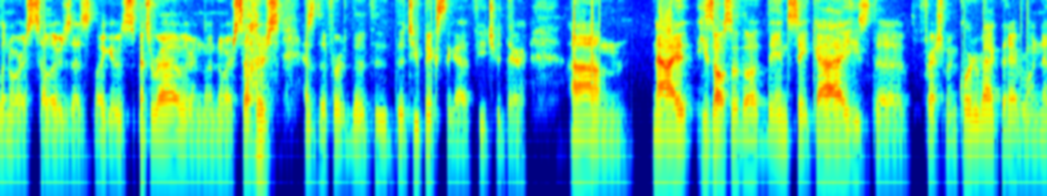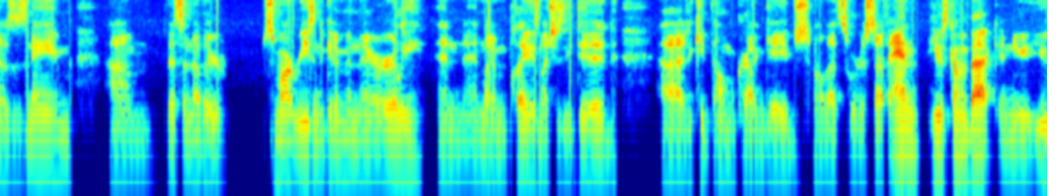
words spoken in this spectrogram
LaNorris Sellers as like it was Spencer Rattler and LaNorris Sellers as the, the, the the two picks that got featured there. Um, now I, he's also the the in-state guy. He's the freshman quarterback that everyone knows his name. Um, that's another smart reason to get him in there early and and let him play as much as he did. Uh, to keep the home crowd engaged and all that sort of stuff. And he was coming back, and you you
